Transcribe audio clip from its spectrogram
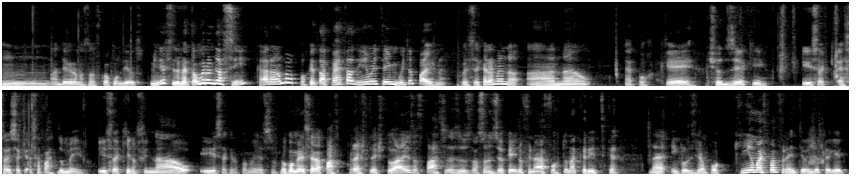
Hum, a diagramação ficou com Deus. Menina, esse livro é tão grande assim, caramba, porque tá apertadinho e tem muita página. Pensei que era menor. Ah, não. É porque, deixa eu dizer aqui, isso aqui, é só isso aqui, essa parte do meio. Isso aqui no final e isso aqui no começo. No começo é a parte pré-textuais, as partes, as ilustrações, não sei e no final é a fortuna crítica, né? Inclusive é um pouquinho mais pra frente, eu ainda peguei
